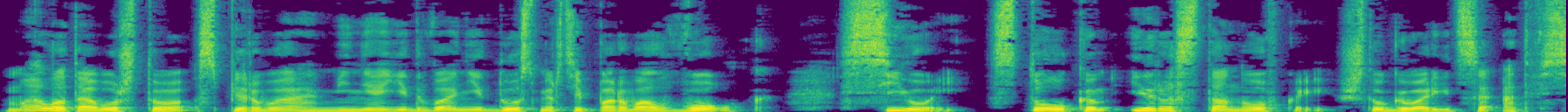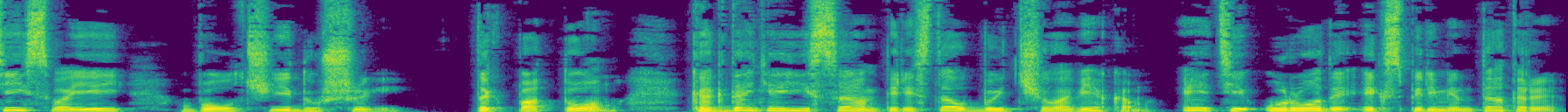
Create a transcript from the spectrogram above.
Мало того, что сперва меня едва не до смерти порвал волк, силой, с толком и расстановкой, что говорится от всей своей волчьей души. Так потом, когда я и сам перестал быть человеком, эти уроды-экспериментаторы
